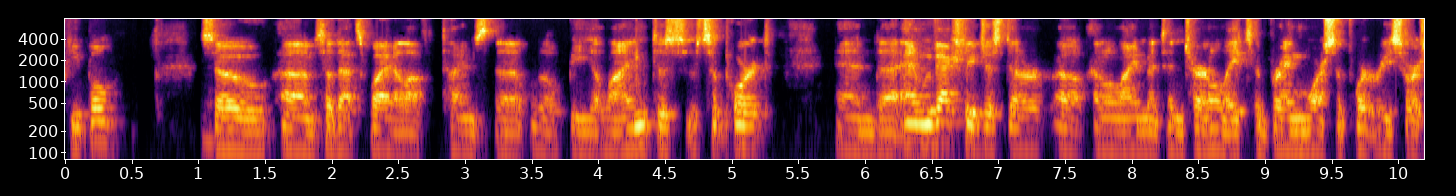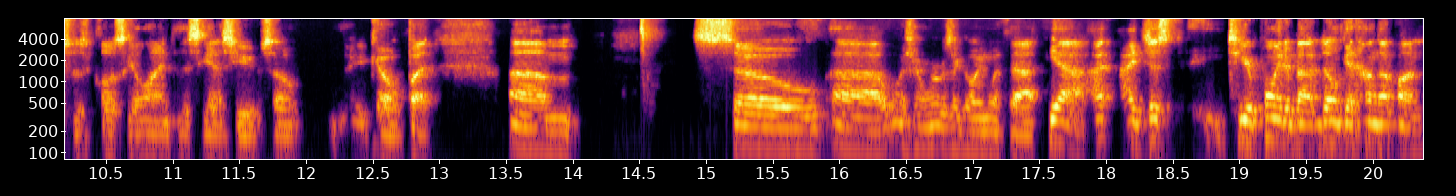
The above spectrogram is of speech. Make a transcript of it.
people. So um, so that's why a lot of times the, they'll be aligned to support and uh, and we've actually just done a, uh, an alignment internally to bring more support resources closely aligned to the CSU. So there you go. But um, so uh, where was I going with that? Yeah, I, I, just to your point about don't get hung up on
